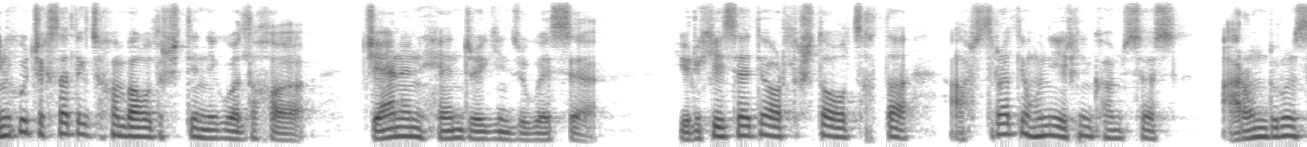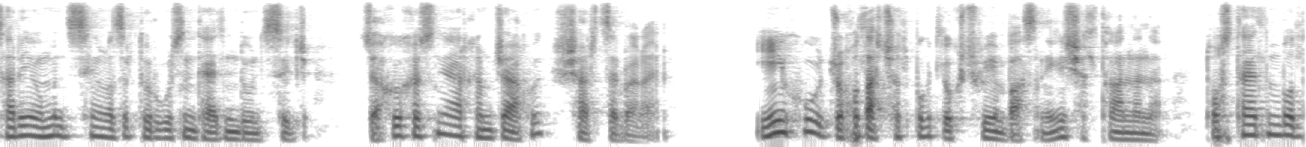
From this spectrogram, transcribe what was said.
Энэхүү жагсаалыг зохион байгуулагчдын нэг болох Жанен Хендригийн зүгээс ерөнхий сайдын орлогчтой уулзахдаа Австралийн хүний эрхийн комиссоос 14 сарын өмнө засгийн газар төргүүлсэн тайланд үндэслэж зохих ёсны арга хэмжээ авахыг шаардсаар байгаа юм. Ийхүү чухал ач холбогдол өгч буй бас нэгэн шалтгаан нь тус тайлан бол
